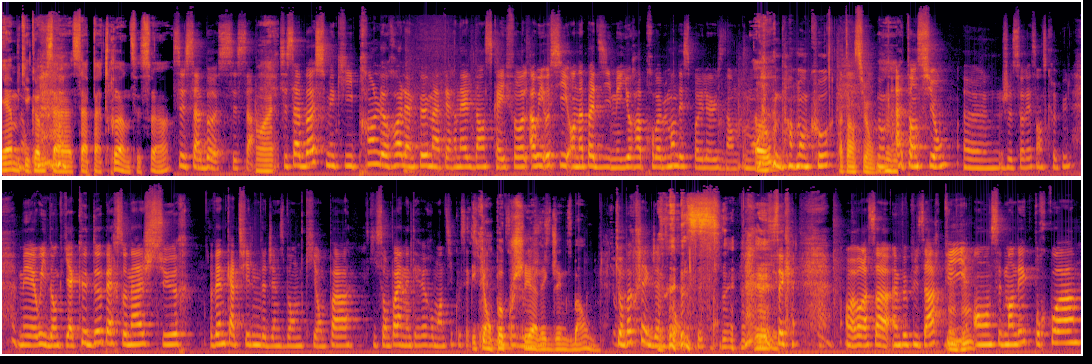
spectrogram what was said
M, qui est comme sa, sa patronne, c'est ça, hein? C'est sa boss, c'est ça. Ouais. C'est sa boss, mais qui prend le rôle un peu maternel dans Skyfall. Ah oui, aussi, on n'a pas dit, mais il y aura probablement des spoilers dans mon, Oh. dans mon cours. Attention. Donc attention, euh, je serai sans scrupule. Mais oui, donc il y a que deux personnages sur 24 films de James Bond qui ont pas, qui sont pas un intérêt romantique ou Et sexuel. qui n'ont pas couché avec juste- James Bond. Qui ont pas couché avec James Bond, c'est ça. C'est que- On va voir ça un peu plus tard. Puis Mhm. on s'est demandé pourquoi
